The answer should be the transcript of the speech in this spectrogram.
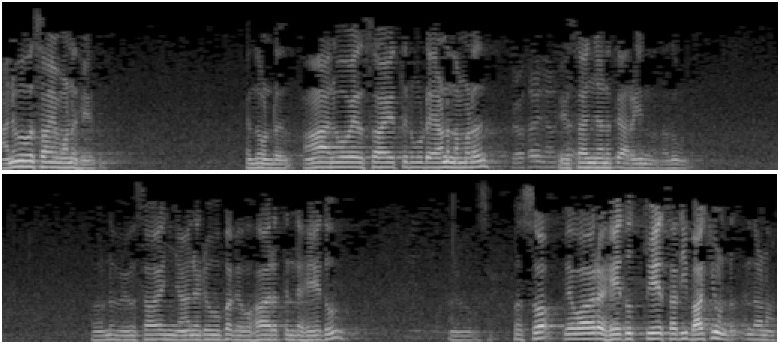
അനുവ്യവസായമാണ് ഹേതു. എന്തുകൊണ്ട്? ആ അനുവ്യവസായത്തിലൂടെയാണ് നമ്മൾ വ്യവസായ വ്യവസായ ജ്ഞാനത്തെ അറിയുന്നത്. അതുകൊണ്ട്. അതുകൊണ്ട് വ്യവസായ ജ്ഞാനരൂപ വ്യവഹാരത്തിന്റെ ഹേതു സ്വവ്യവഹാര ഹേതുത്വേ സതി ബാക്കിയുണ്ട്. എന്താണ്?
